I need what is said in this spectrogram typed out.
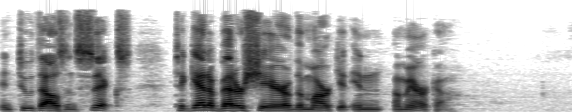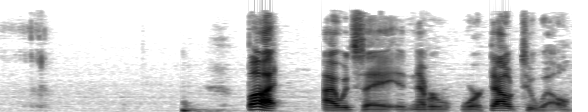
in 2006 to get a better share of the market in America. But I would say it never worked out too well,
